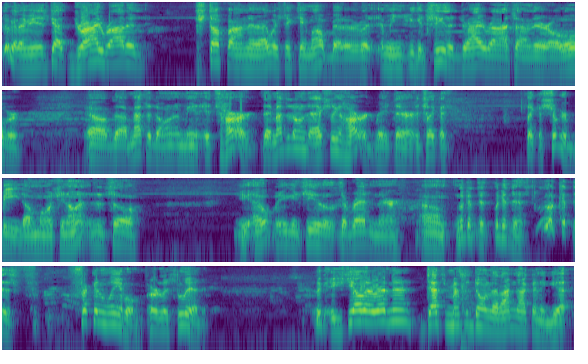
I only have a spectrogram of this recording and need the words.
look at I mean, it's got dry rotted stuff on there. I wish they came out better, but I mean, you can see the dry rots on there all over of the methadone. I mean, it's hard. The methadone is actually hard right there. It's like a like a sugar bead almost, you know. So I hope you can see the, the red in there. Um, look at this. Look at this. Look at this freaking label or this lid. Look, you see all that red in there? That's methadone that I'm not going to get.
